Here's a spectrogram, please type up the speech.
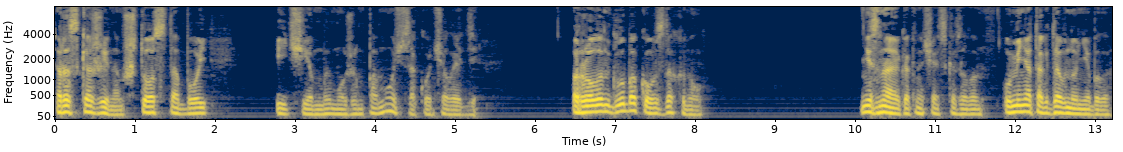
Расскажи нам, что с тобой и чем мы можем помочь, — закончил Эдди. Роланд глубоко вздохнул. «Не знаю, как начать», — сказал он. «У меня так давно не было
